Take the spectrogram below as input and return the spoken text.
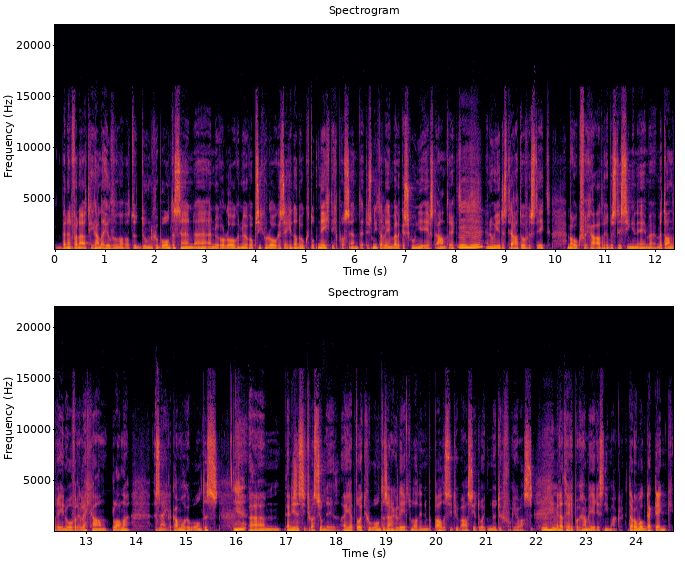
ben ervan uitgegaan dat heel veel van wat we doen gewoontes zijn. Hè, en neurologen, neuropsychologen zeggen dat ook, tot 90 procent. Dus niet alleen welke schoen je eerst aantrekt mm -hmm. en hoe je de straat oversteekt, maar ook vergaderen, beslissingen nemen, met anderen in overleg gaan, plannen. Dat zijn eigenlijk allemaal gewoontes. Ja. Um, en die zijn situationeel. Je hebt ooit gewoontes aangeleerd omdat in een bepaalde situatie het ooit nuttig voor je was. Mm -hmm. En dat herprogrammeren is niet makkelijk. Daarom ook dat ik denk,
